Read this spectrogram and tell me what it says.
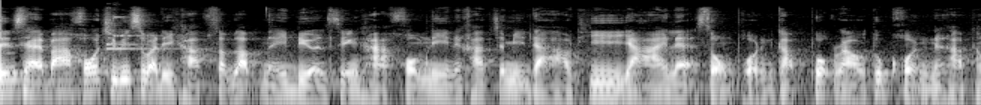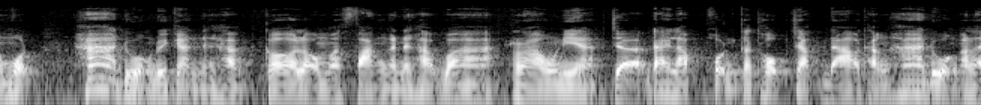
สินแสบาร์โค้ชชีวิตสวัสดีครับสำหรับในเดือนสิงหาคมนี้นะครับจะมีดาวที่ย้ายและส่งผลกับพวกเราทุกคนนะครับทั้งหมด 5 ดวงด้วยกันนะครับ ก็เรามาฟังกันนะครับว่าเราเนี่ยจะได้รับผลกระทบจากดาวทั้ง 5 ดวงอะไร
